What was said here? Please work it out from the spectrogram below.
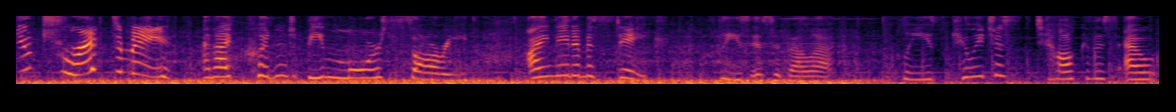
You tricked me! And I couldn't be more sorry. I made a mistake. Please, Isabella. Please, can we just talk this out?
